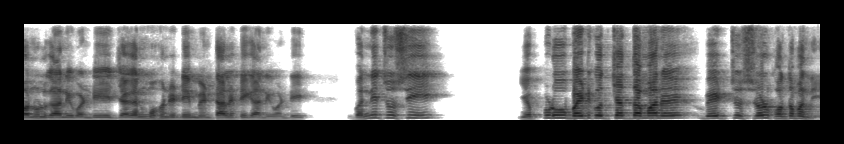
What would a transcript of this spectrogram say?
పనులు కానివ్వండి జగన్మోహన్ రెడ్డి మెంటాలిటీ కానివ్వండి ఇవన్నీ చూసి ఎప్పుడు బయటకు వచ్చేద్దామని వెయిట్ చూసిన వాళ్ళు కొంతమంది.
